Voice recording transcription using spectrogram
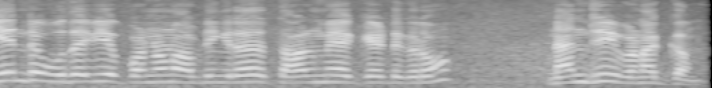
இயன்ற உதவியை பண்ணணும் அப்படிங்கிறத தாழ்மையாக கேட்டுக்கிறோம். நன்றி வணக்கம்.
